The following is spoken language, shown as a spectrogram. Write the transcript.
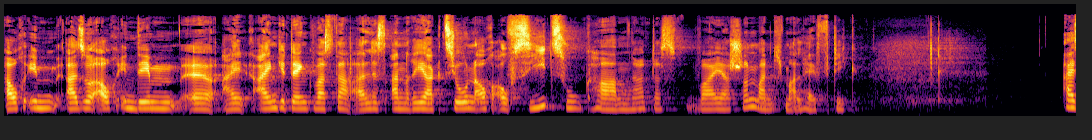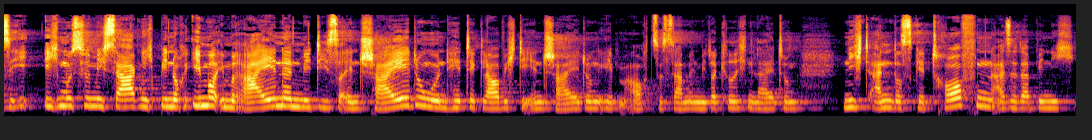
Auch im, also auch in dem äh, Eingedenk, was da alles an Reaktionen auch auf Sie zukam, ne? das war ja schon manchmal heftig. Also ich, ich, muss für mich sagen, ich bin noch immer im Reinen mit dieser Entscheidung und hätte, glaube ich, die Entscheidung eben auch zusammen mit der Kirchenleitung nicht anders getroffen. Also da bin ich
